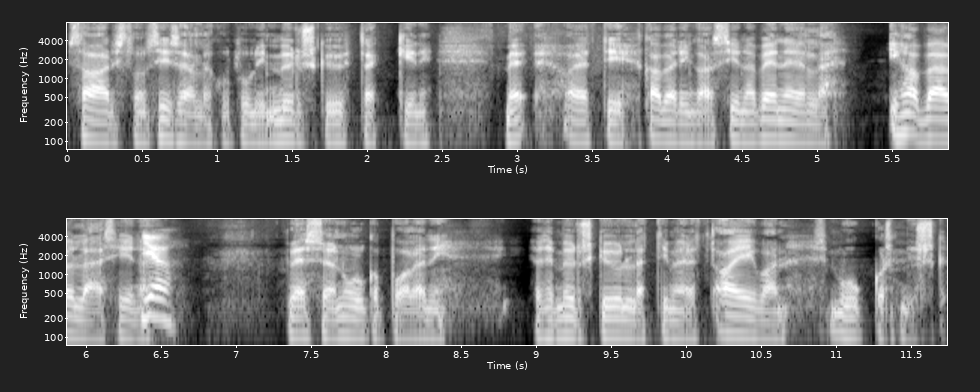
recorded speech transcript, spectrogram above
saariston sisällä, kun tuli myrsky yhtäkkiä, niin me ajettiin kaverin kanssa siinä veneellä ihan väylää siinä Joo. vessojen ulkopuolella, niin, ja se myrsky yllätti meidät aivan, se muukkosmyrsky.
